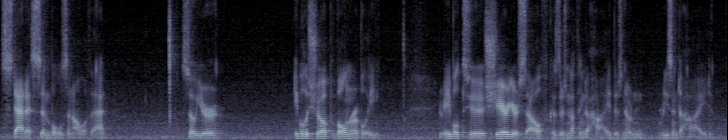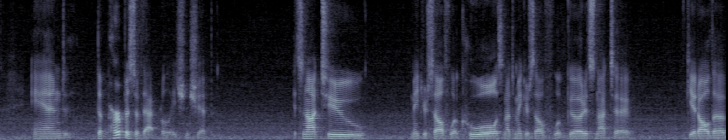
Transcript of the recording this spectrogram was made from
status symbols and all of that. So you're able to show up vulnerably. You're able to share yourself because there's nothing to hide, there's no reason to hide. And the purpose of that relationship, it's not to make yourself look cool, it's not to make yourself look good, it's not to get all the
